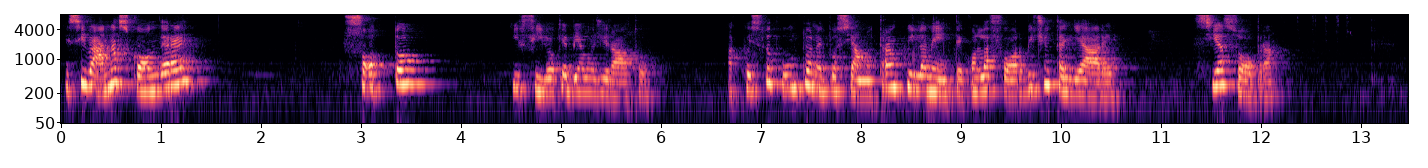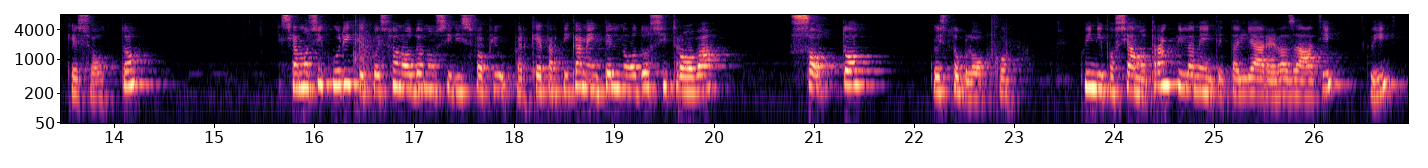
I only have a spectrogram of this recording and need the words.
e si va a nascondere sotto il filo che abbiamo girato. A questo punto noi possiamo tranquillamente con la forbice tagliare sia sopra che sotto siamo sicuri che questo nodo non si disfa più perché praticamente il nodo si trova sotto questo blocco. Quindi possiamo tranquillamente tagliare rasati qui.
